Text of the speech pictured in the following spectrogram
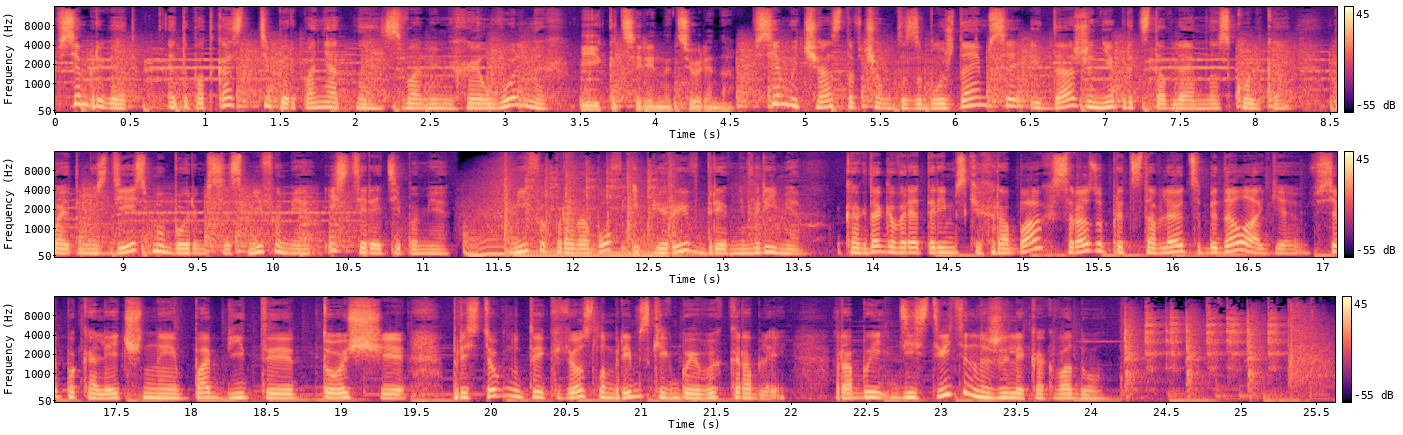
Всем привет! Это подкаст «Теперь понятно». С вами Михаил Вольных и Екатерина Тюрина. Все мы часто в чем-то заблуждаемся и даже не представляем, насколько. Поэтому здесь мы боремся с мифами и стереотипами. Мифы про рабов и пиры в Древнем Риме. Когда говорят о римских рабах, сразу представляются бедолаги. Все покалеченные, побитые, тощие, пристегнутые к веслам римских боевых кораблей. Рабы действительно жили как в аду?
